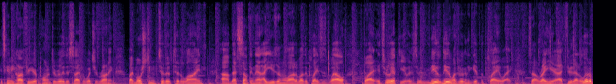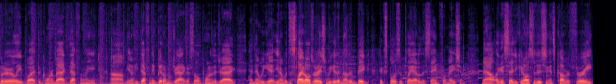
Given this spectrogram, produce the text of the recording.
it's going to be hard for your opponent to really decipher what you're running. By motioning to the to the line, um, that's something that I use on a lot of other plays as well, but it's really up to you. It's, neither, neither one's really going to give the play away. So right here, I threw that a little bit early, but the cornerback definitely, um, you know, he definitely bit on the drag. That's the whole point of the drag. And then we get, you know, with the slight alteration, we get another big explosive play out of the same formation. Now, like I said, you can also do this against cover three.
